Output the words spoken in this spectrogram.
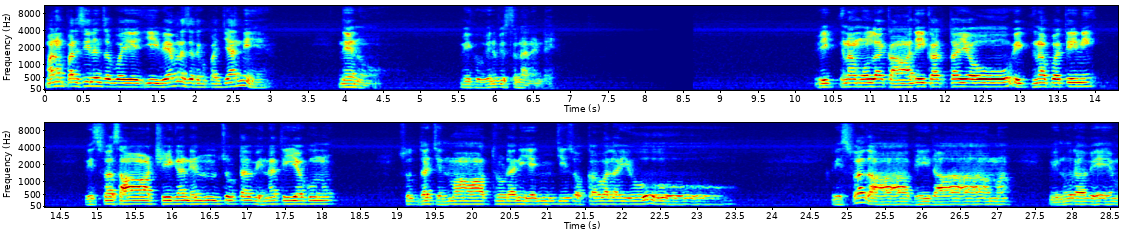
మనం పరిశీలించబోయే ఈ వేమన శతక పద్యాన్ని నేను మీకు వినిపిస్తున్నానండి. విఘ్నముల కాదికర్తయో విఘ్నపతిని విశ్వసాక్షిగా నెంచుట వినతియగును. శుద్ధ చిన్మాతృడని ఎంచి సొక్కవలయో. విశ్వదాభిరామ వినురవేమ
